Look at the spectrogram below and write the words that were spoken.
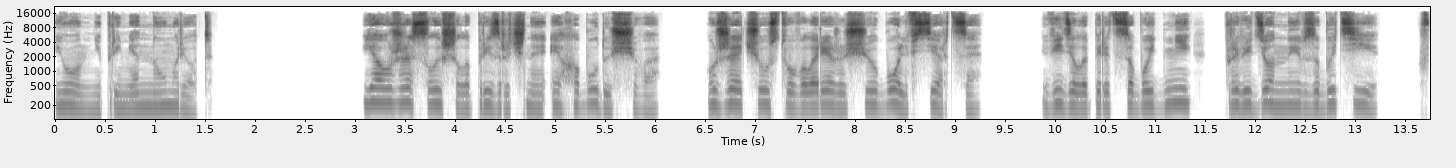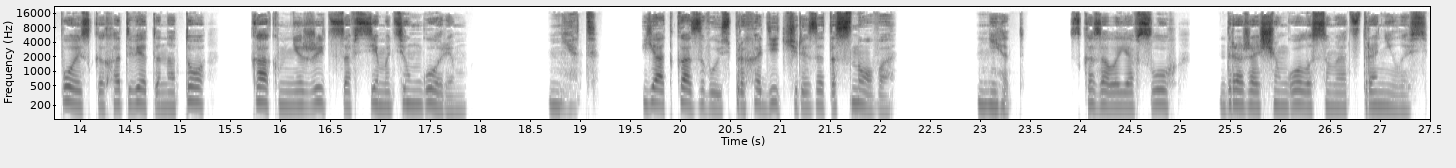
и он непременно умрет. Я уже слышала призрачное эхо будущего, уже чувствовала режущую боль в сердце, видела перед собой дни, проведенные в забытии, в поисках ответа на то, как мне жить со всем этим горем. Нет, я отказываюсь проходить через это снова. Нет, сказала я вслух, дрожащим голосом и отстранилась.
